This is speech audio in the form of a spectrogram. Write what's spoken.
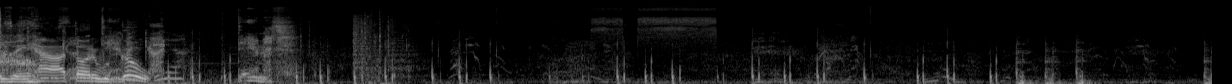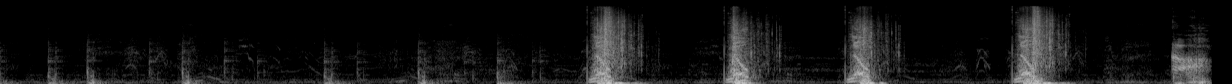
This ain't how I thought it would go. Yeah. Damn it. Nope. Nope. Nope. Nope. Ah,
